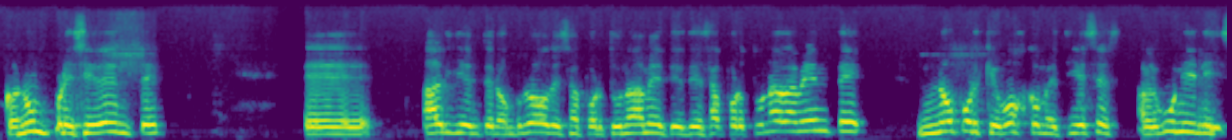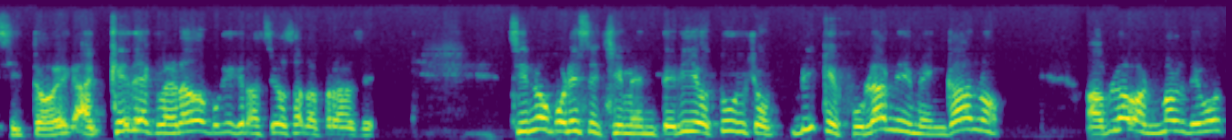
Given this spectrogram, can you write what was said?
con un presidente, eh, alguien te nombró desafortunadamente, desafortunadamente no porque vos cometieses algún ilícito, ¿eh? quede aclarado porque es graciosa la frase, sino por ese chimenterío tuyo. Vi que fulano y mengano hablaban mal de vos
